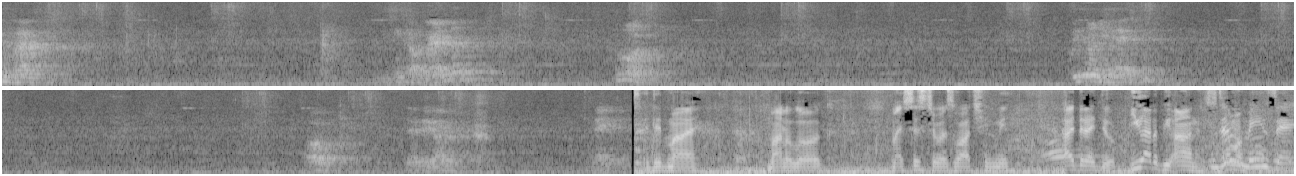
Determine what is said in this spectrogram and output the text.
you laughing? You think I'm wearing? Come on. Put it on your head. Oh, there they are. Thank you. I did my monologue. My sister was watching me. How did I do? You gotta be honest. You did Come on. amazing.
